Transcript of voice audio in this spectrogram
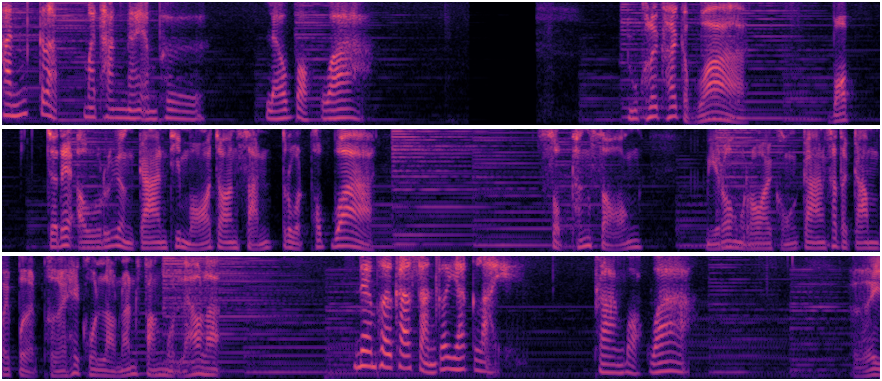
หันกลับมาทางนายอำเภอ แล้วบอกว่า ดูคล้ายๆกับว่าบ๊อบจะได้เอาเรื่องการที่หมอจอร์นสันตรวจพบว่า ศพทั้งสอง มีร่องรอยของการฆาตกรรมไปเปิดเผยให้คนเหล่านั้นฟังหมดแล้วละในอำเภอคาสันก็ยักไหล พรางบอกว่า เฮ้ย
